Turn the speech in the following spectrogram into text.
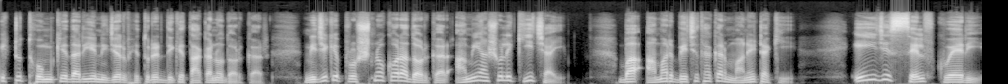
একটু থমকে দাঁড়িয়ে নিজের ভেতরের দিকে তাকানো দরকার। নিজেকে প্রশ্ন করা দরকার, আমি আসলে কি চাই? বা আমার বেঁচে থাকার মানেটা কি? এই যে সেলফ কোয়ারি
